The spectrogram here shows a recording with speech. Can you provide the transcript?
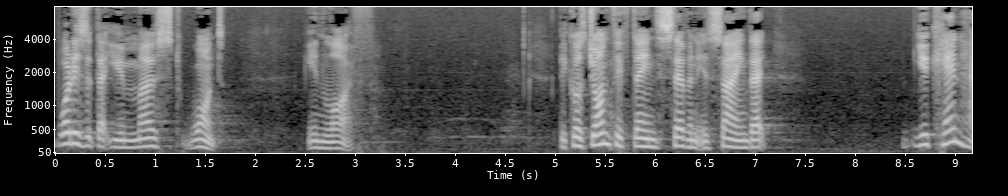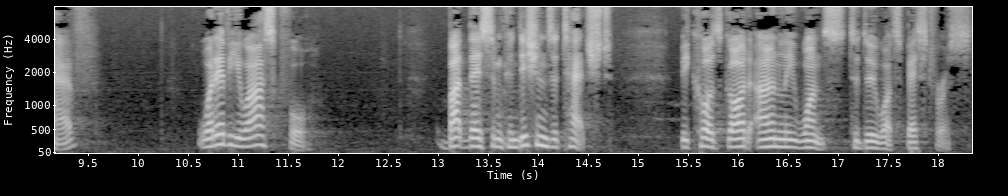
What is it that you most want in life? Because John 15, 7 is saying that you can have whatever you ask for, but there's some conditions attached because God only wants to do what's best for us.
